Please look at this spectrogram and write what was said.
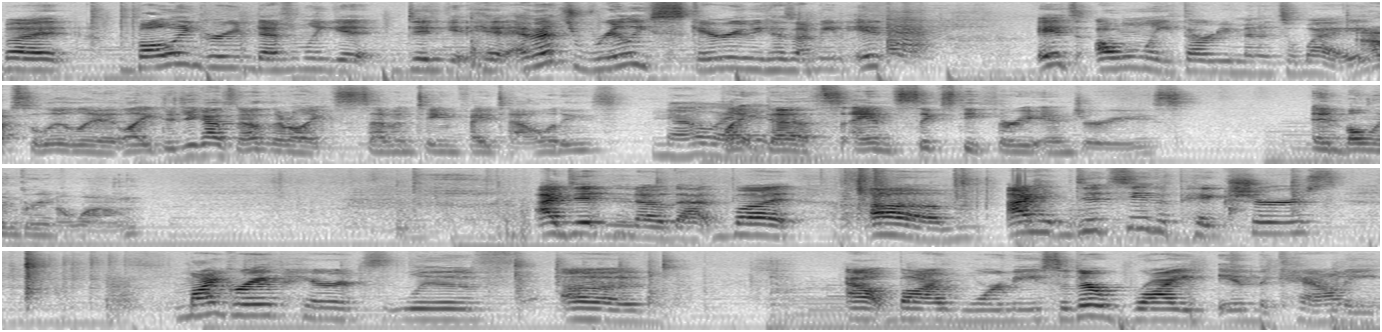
but Bowling Green definitely get did get hit, and that's really scary because I mean it. It's only thirty minutes away. Absolutely. Like, did you guys know there were like 17 fatalities? No, I like didn't. deaths and 63 injuries in Bowling Green alone. I didn't know that, but um, I did see the pictures. My grandparents live uh, out by Warney, so they're right in the county.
